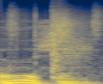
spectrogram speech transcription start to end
Good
